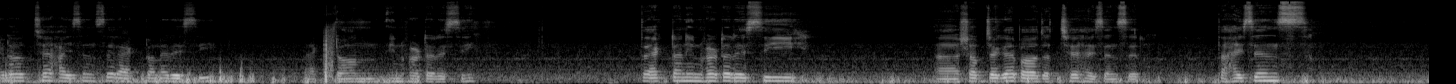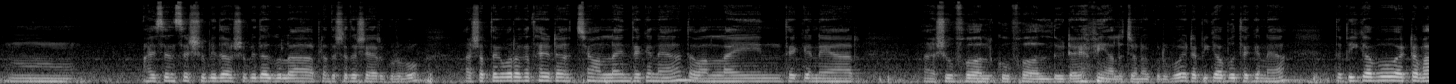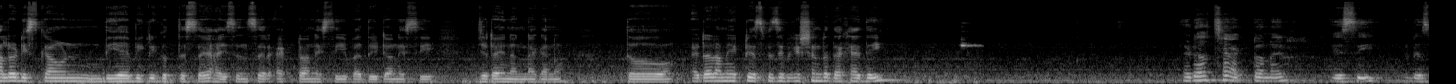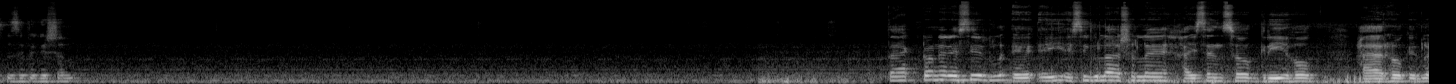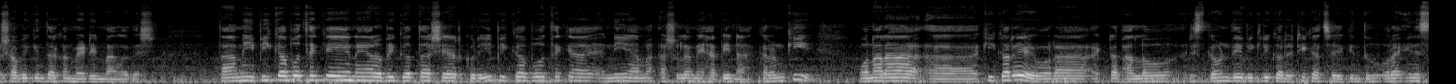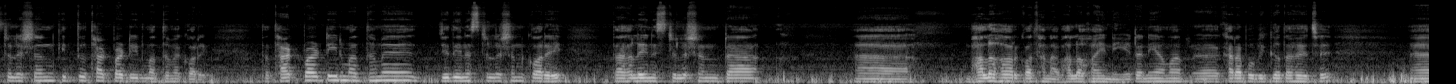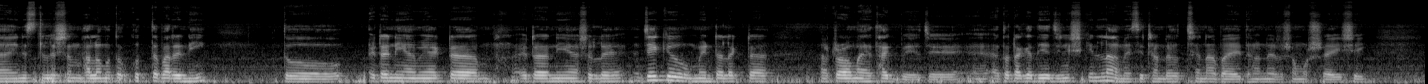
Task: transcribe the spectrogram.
এটা হচ্ছে হাইসেন্সের এক টনের এসি এক টন ইনভার্টার এসি তো এক টন ইনভার্টার এসি সব জায়গায় পাওয়া যাচ্ছে হাইসেন্সের। তো হাইসেন্স হাইসেন্সের সুবিধা অসুবিধাগুলো আপনাদের সাথে শেয়ার করব। আর সবথেকে বড় কথা এটা হচ্ছে অনলাইন থেকে নেওয়া তো অনলাইন থেকে আহ, সুফল, কুফল দুইটাই আমি আলোচনা করব। এটা পিকাবো থেকে নেওয়া তো পিকাবো একটা ভালো ডিসকাউন্ট দিয়ে বিক্রি করতেছে। হাইসেন্সের এক টন এসি বা দুই টন এসি যেটাই নেন না কেন। তো এটার আমি একটু স্পেসিফিকেশনটা দেখায় দিই। এটা হচ্ছে এক টনের এসি এটা স্পেসিফিকেশন তা এক টনের এসির এই এসিগুলো আসলে হাইসেন্স হোক গ্রি হোক হায়ার হোক, এগুলো সবই কিন্তু এখন মেড ইন বাংলাদেশ তা আমি পিকাবো থেকে নেওয়ার অভিজ্ঞতা শেয়ার করি। পিকাবো থেকে নিয়ে আসলে আমি হ্যাপি না। কারণ কি? ওনারা কি করে? ওরা একটা ভালো ডিসকাউন্ট দিয়ে বিক্রি করে, ঠিক আছে? কিন্তু ওরা ইনস্টলেশন কিন্তু থার্ড পার্টির মাধ্যমে করে। তো থার্ড পার্টির মাধ্যমে যদি ইনস্টলেশন করে, তাহলে ইনস্টলেশনটা ভালো হওয়ার কথা না, ভালো হয়নি। এটা নিয়ে আমার খারাপ অভিজ্ঞতা হয়েছে। ইনস্টলেশন ভালো মতো করতে পারেনি। তো এটা নিয়ে আমি একটা, এটা নিয়ে আসলে যে কেউ মেন্টাল একটা ট্রমায় থাকবে যে এত টাকা দিয়ে জিনিস কিনলাম এসি ঠান্ডা হচ্ছে না বা এই ধরনের সমস্যা এই সেই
